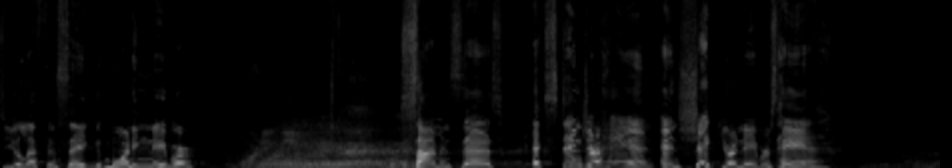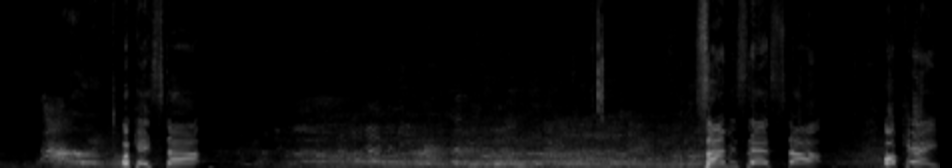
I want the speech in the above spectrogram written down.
to your left and say, Good morning, neighbor. Good morning, neighbor. Simon says, Extend your hand and shake your neighbor's hand. Okay, stop. Simon says, Stop. Okay,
